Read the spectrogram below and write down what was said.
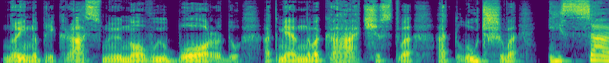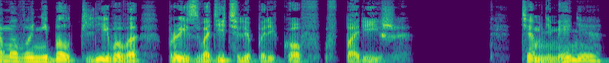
но и на прекрасную новую бороду, отменного качества, от лучшего и самого неболтливого производителя париков в Париже. Тем не менее,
